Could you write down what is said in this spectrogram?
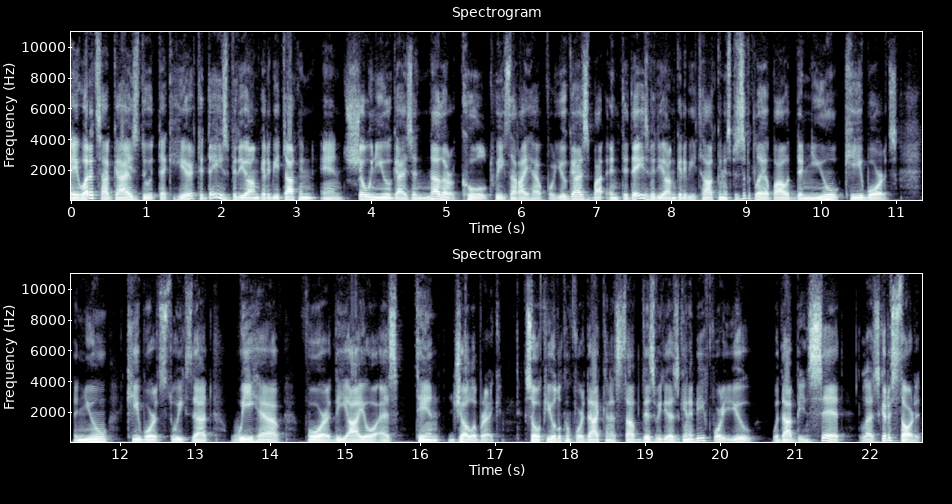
Hey, what is up guys, Dude Tech here. Today's video I'm going to be talking and showing you guys another cool tweaks that I have for you guys. But in today's video I'm going to be talking specifically about the new keyboards. The new keyboards tweaks that we have for the iOS 10 jailbreak. So if you're looking for that kind of stuff, this video is going to be for you. With that being said, let's get started.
